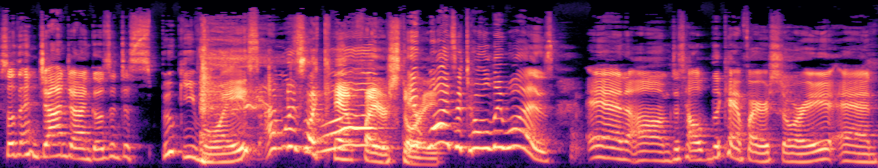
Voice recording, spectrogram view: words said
So then John John goes into spooky voice. I'm like, It's like "What?" campfire story. It was. It totally was. And um, to tell the campfire story and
